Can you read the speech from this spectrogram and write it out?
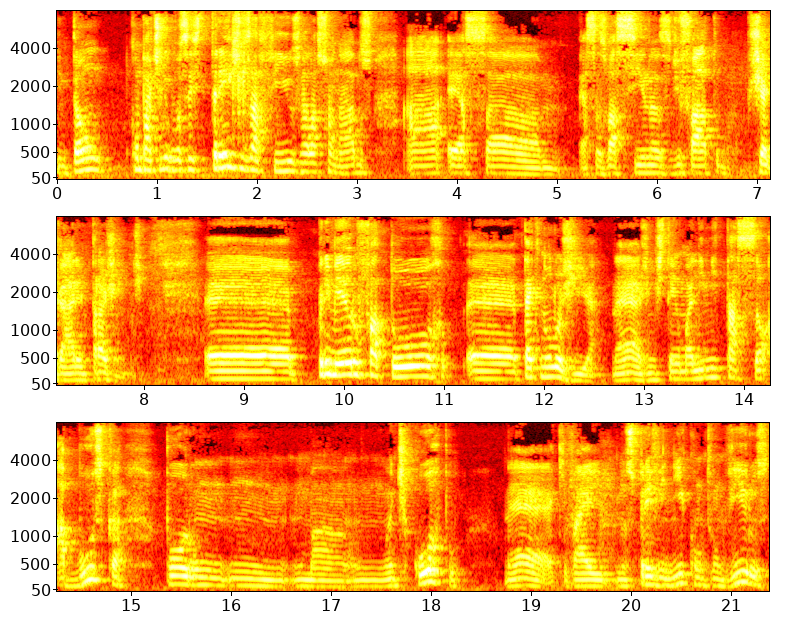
Então, compartilho com vocês três desafios relacionados a essa, essas vacinas de fato chegarem para a gente. É, primeiro fator é, tecnologia, né? A gente tem uma limitação, a busca por um, um, uma, um anticorpo, né, que vai nos prevenir contra um vírus,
